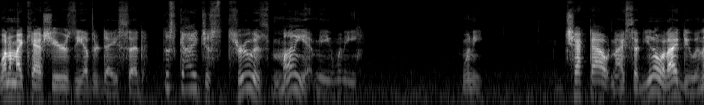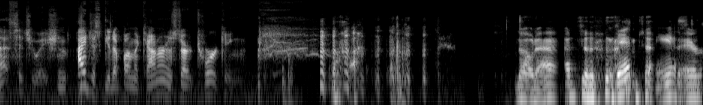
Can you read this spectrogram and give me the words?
one of my cashiers the other day said this guy just threw his money at me when he when he checked out, and I said, you know what I do in that situation? I just get up on the counter and start twerking. No, to add to, That's to, nasty. to Aaron,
